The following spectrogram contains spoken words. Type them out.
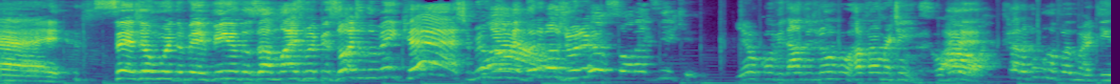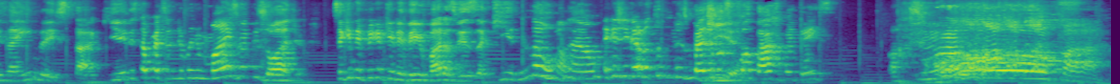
Ai, Sejam muito bem-vindos a mais um episódio do Maincast. Meu nome é Dorival Júnior. Eu sou o Alex Nick. E eu, convidado de novo, o Rafael Martins. É, cara, como o Rafael Martins ainda está aqui, ele está participando de mais um episódio. Significa que ele veio várias vezes aqui? Não, Não. É que a gente grava tudo no mesmo Pede dia. no Fantástico, foi três. Opa!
